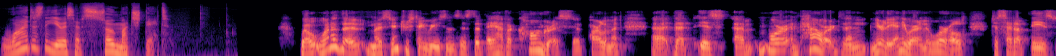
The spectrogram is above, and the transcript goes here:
why does the US have so much debt? Well, one of the most interesting reasons is that they have a Congress, a parliament, uh, that is um, more empowered than nearly anywhere in the world to set up these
